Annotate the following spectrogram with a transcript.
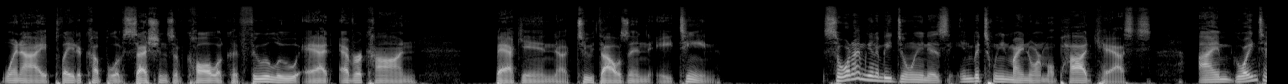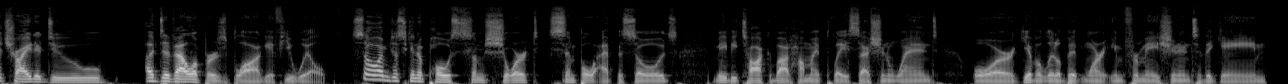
when I played a couple of sessions of Call of Cthulhu at EverCon back in uh, 2018. So, what I'm going to be doing is in between my normal podcasts, I'm going to try to do a developer's blog, if you will. So, I'm just going to post some short, simple episodes, maybe talk about how my play session went, or give a little bit more information into the game,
